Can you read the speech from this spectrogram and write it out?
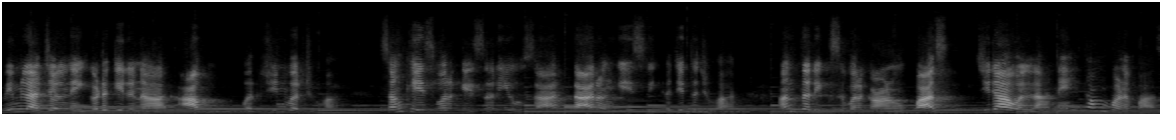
વિમલાચલ ને ગઢ ગિરનાર આબુ જીનવર જુહાર. શંખેશ્વર કેસરીયો સાર, તારંગે શ્રી અજિત જુહાર. અંતરિક્ષ વરકાણો પાસ જીરાવલ્લા ને થંભણ પાસ.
